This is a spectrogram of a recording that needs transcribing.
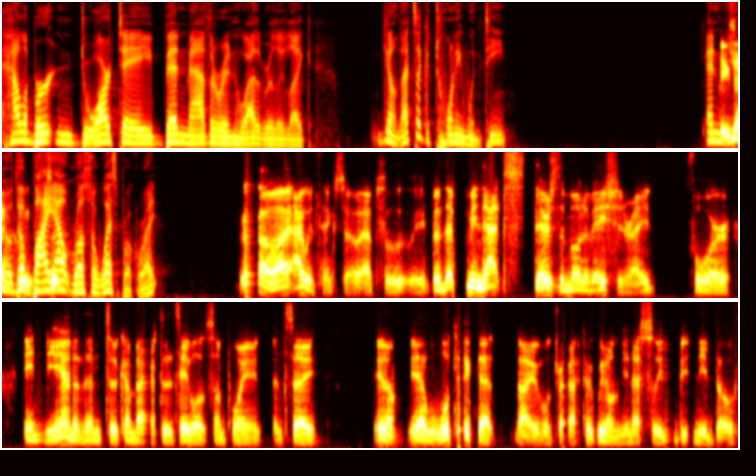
Halliburton, Duarte, Ben Mathurin, who I really like you know, that's like a 20 win team. And exactly. you know, they'll buy so, out Russell Westbrook, right? Oh, I, I would think so, absolutely. But that, I mean, that's there's the motivation, right, for Indiana then to come back to the table at some point and say, you know, yeah, we'll take that valuable draft pick. We don't necessarily need both,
